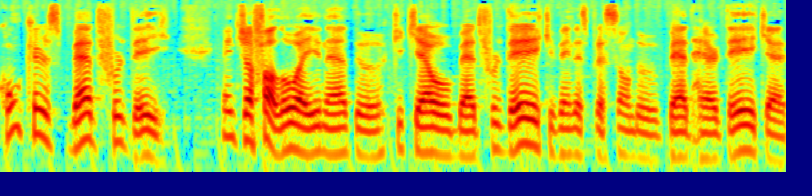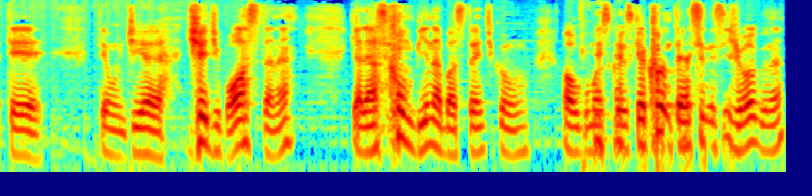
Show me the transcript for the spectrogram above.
Conker's Bad Fur Day. A gente já falou aí, né, do que, que é o Bad Fur Day, que vem da expressão do Bad Hair Day, que é ter, ter um dia, dia de bosta, né? Que aliás combina bastante com algumas coisas que acontecem nesse jogo, né?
